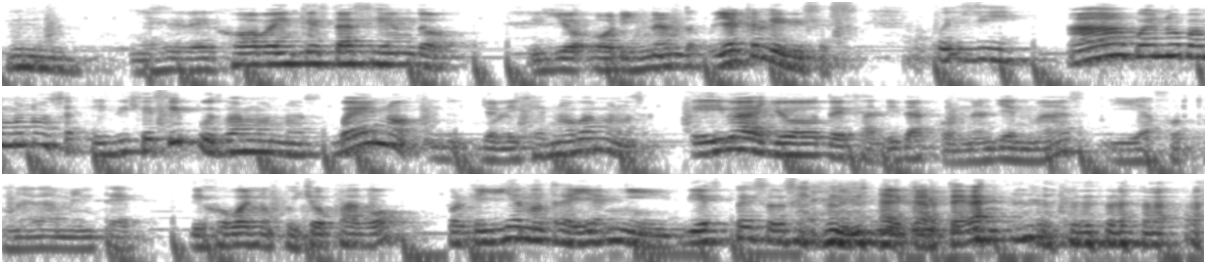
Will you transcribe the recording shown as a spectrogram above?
Mm. Y así de, joven, ¿qué está haciendo? Y yo orinando. ¿Ya qué le dices? Pues sí. Ah, bueno, vámonos. Y dije, sí, pues vámonos. Bueno, y yo le dije, no, vámonos. E iba yo de salida con alguien más y afortunadamente dijo, bueno, pues yo pago. Porque yo ya no traía ni 10 pesos en la cartera.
